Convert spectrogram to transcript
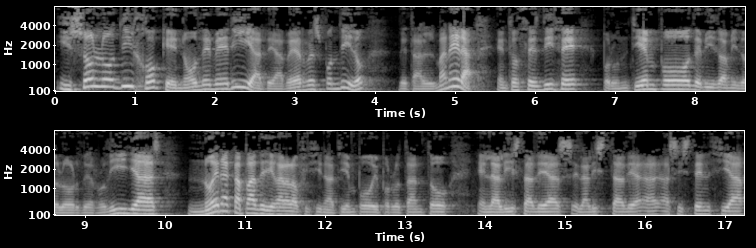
y solo dijo que no debería de haber respondido de tal manera. Entonces dice, por un tiempo, debido a mi dolor de rodillas, no era capaz de llegar a la oficina a tiempo y por lo tanto en la lista de, en la lista de asistencia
